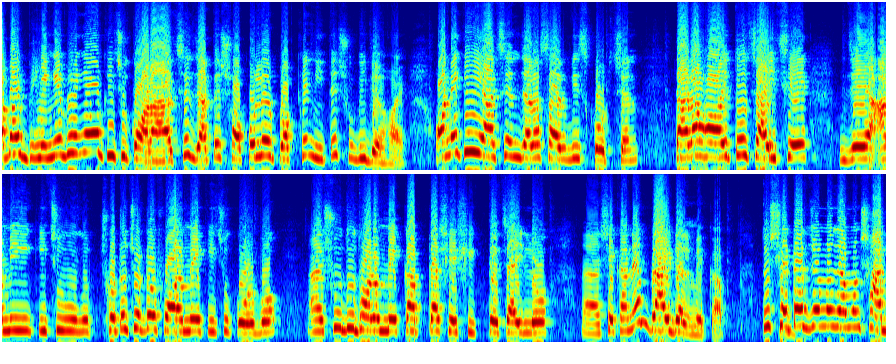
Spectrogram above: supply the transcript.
আবার ভেঙে ভেঙেও কিছু করা আছে যাতে সকলের পক্ষে নিতে সুবিধে হয়। অনেকেই আছেন যারা সার্ভিস করছেন। তারা হয়তো চাইছে যে আমি কিছু ছোট ছোট ফর্মে কিছু করব। শুধু ধরো মেকআপটা সে শিখতে চাইলো সেখানে ব্রাইডাল মেকআপ তো সেটার জন্য যেমন সাত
